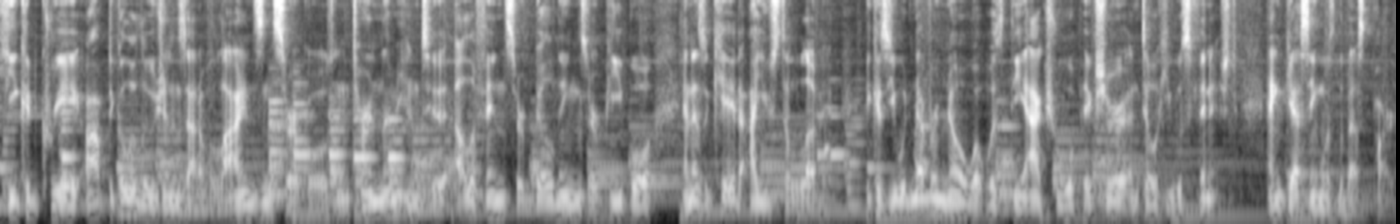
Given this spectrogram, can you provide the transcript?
He could create optical illusions out of lines and circles and turn them into elephants or buildings or people. And as a kid, I used to love it because you would never know what was the actual picture until he was finished, and guessing was the best part.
